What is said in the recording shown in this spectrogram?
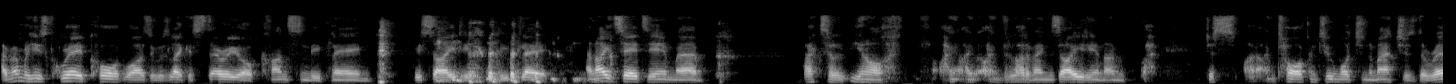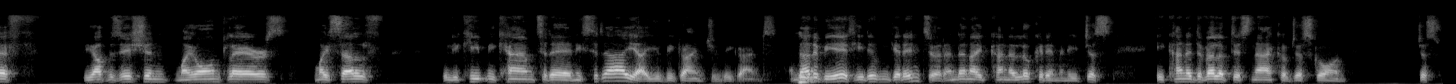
I remember his great quote was, "It was like a stereo constantly playing beside him when he played." And I'd say to him, um, "Axel, you know, I, I, I have a lot of anxiety and I'm." just I'm talking too much in the matches. The ref, the opposition, my own players, myself. Will you keep me calm today? And he said, Ah, yeah, you'll be grand, you'll be grand. And that'd be it. He didn't get into it. And then I'd kind of look at him and he just, he kind of developed this knack of just going, just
